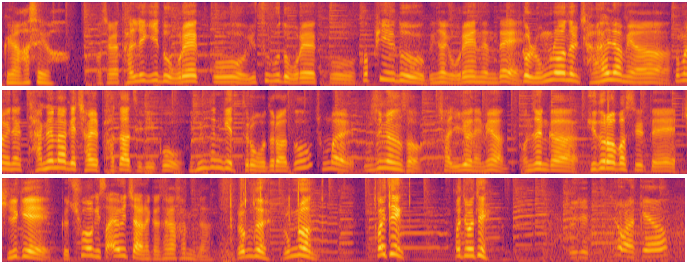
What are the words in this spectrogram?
그냥 하세요. 어, 제가 달리기도 오래 했고 유튜브도 오래 했고 커피 일도 굉장히 오래 했는데 이걸 롱런을 잘 하려면 정말 그냥 당연하게 잘 받아들이고 힘든 게 들어오더라도 정말 웃으면서 잘 이겨내면 언젠가 뒤돌아봤을 때 길게 그 추억이 쌓여있지 않을까 생각합니다 여러분들 롱런 파이팅! 파이팅 파이팅! 저 이제 뛰러 갈게요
